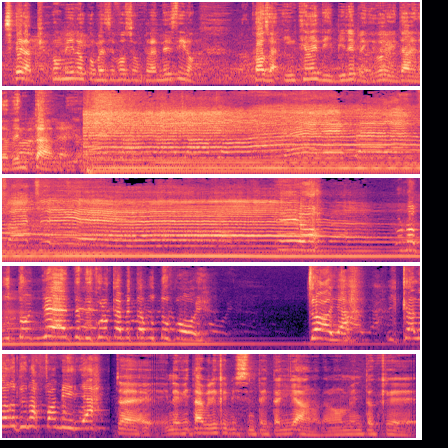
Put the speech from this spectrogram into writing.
c'era più o meno come se fosse un clandestino, cosa incredibile perché voi in Italia da 20 anni. Avuto niente di quello che avete avuto voi. Gioia, il calore di una famiglia. Cioè, è inevitabile che mi senta italiano dal momento che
